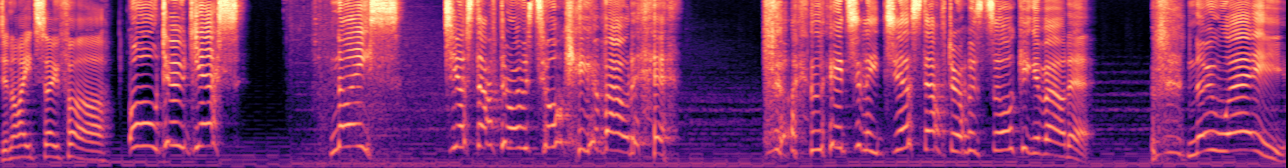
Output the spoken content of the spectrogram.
Denied so far. Oh, dude, yes! Nice! Just after I was talking about it. Literally just after I was talking about it. No way.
